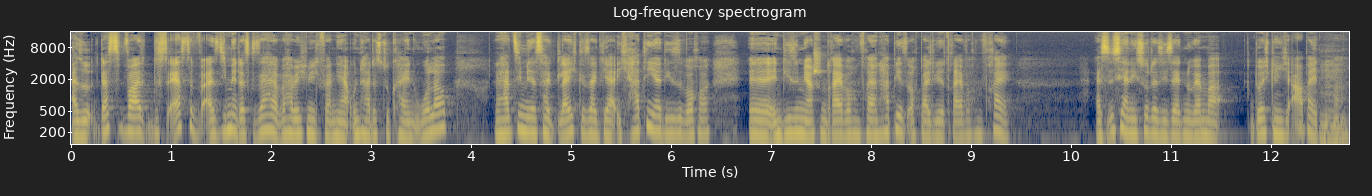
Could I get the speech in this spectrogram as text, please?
also das war das Erste, als sie mir das gesagt hat, habe ich mich gefragt, ja, und hattest du keinen Urlaub? Und dann hat sie mir das halt gleich gesagt, ja, ich hatte ja diese Woche, äh, in diesem Jahr schon drei Wochen frei und habe jetzt auch bald wieder drei Wochen frei. Also es ist ja nicht so, dass sie seit November durchgängig arbeiten war.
